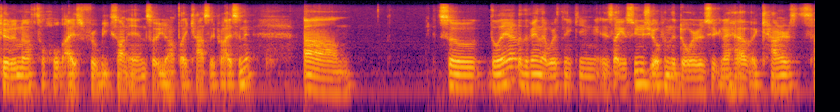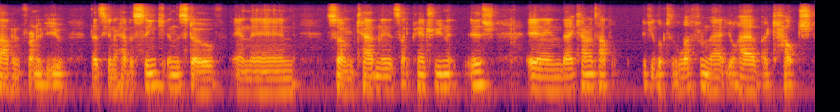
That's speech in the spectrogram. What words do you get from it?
good enough to hold ice for weeks on end so you don't have to like constantly put ice in it. Um, so the layout of the van that we're thinking is like as soon as you open the doors, you're gonna have a countertop in front of you that's gonna have a sink in the stove and then some cabinets like pantry ish. And that countertop, if you look to the left from that, you'll have a couch,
